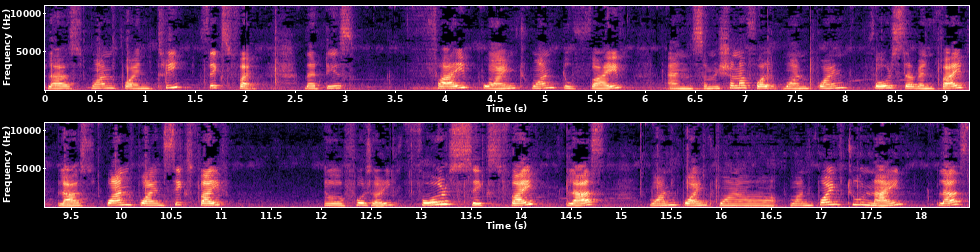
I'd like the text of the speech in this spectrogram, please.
plus 1.365 that is 5.125 and summation of all 1.475 plus 1.65 uh, 4 sorry 465 plus 1.1 plus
